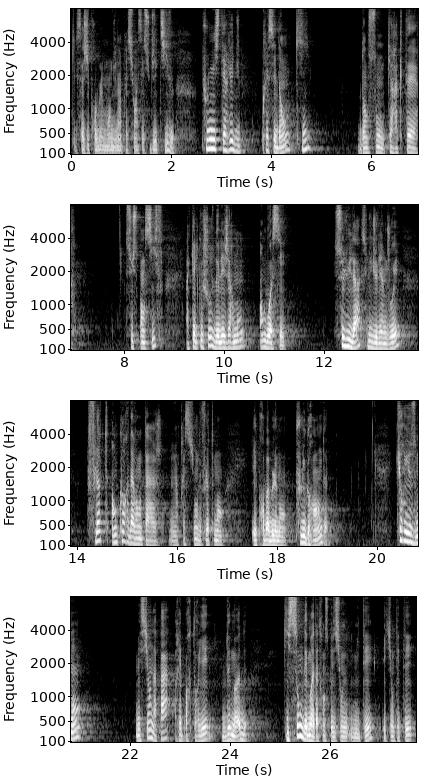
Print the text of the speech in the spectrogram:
qu'il s'agit probablement d'une impression assez subjective, plus mystérieux du précédent qui, dans son caractère suspensif, a quelque chose de légèrement angoissé. Celui-là, celui que je viens de jouer, flotte encore davantage. L'impression de flottement est probablement plus grande. Curieusement, Messiaen n'a pas répertorié deux modes qui sont des modes à transposition limitée et qui ont été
